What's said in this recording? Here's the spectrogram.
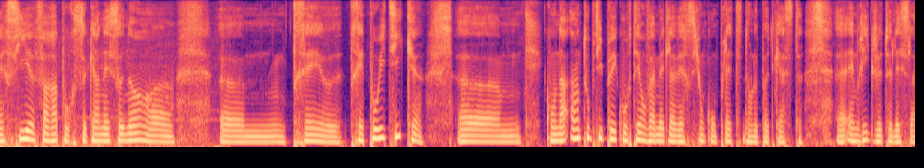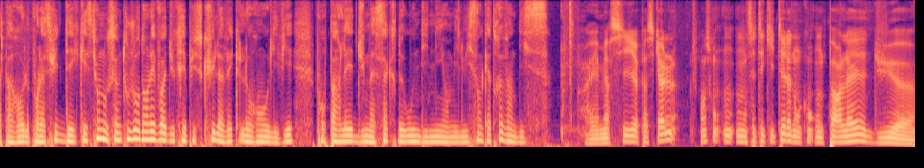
Merci Farah pour ce carnet sonore euh, euh, très, euh, poétique euh, qu'on a un tout petit peu écourté. On va mettre la version complète dans le podcast. Euh, Emeric, je te laisse la parole pour la suite des questions. Nous sommes toujours dans les voies du crépuscule avec Laurent Olivier pour parler du massacre de Woundini en 1890. Ouais, merci Pascal. Je pense qu'on on- on s'était quitté là, donc on, parlait du, euh,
